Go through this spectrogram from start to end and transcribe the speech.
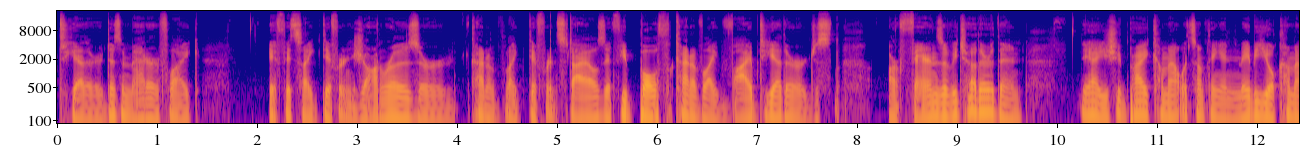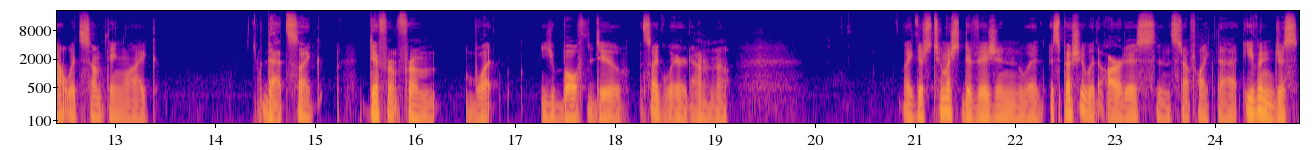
together. It doesn't matter if like if it's like different genres or kind of like different styles. If you both kind of like vibe together or just are fans of each other, then yeah, you should probably come out with something and maybe you'll come out with something like that's like different from what you both do. It's like weird. I don't know. Like there's too much division with, especially with artists and stuff like that. Even just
